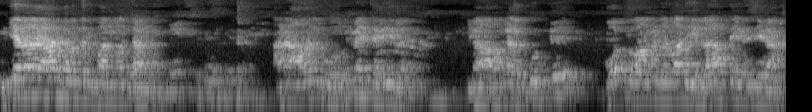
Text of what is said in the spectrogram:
இங்கதான் யார் பிறந்திருப்பான்னு வந்துட்டாங்க. ஆனா அவனுக்கு ஒண்ணுமே தெரியல. இவன் அவங்கள கூப்பிட்டு போட்டு வாங்கின மாதிரி எல்லாத்தையும் என்ன செய்யறான்?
